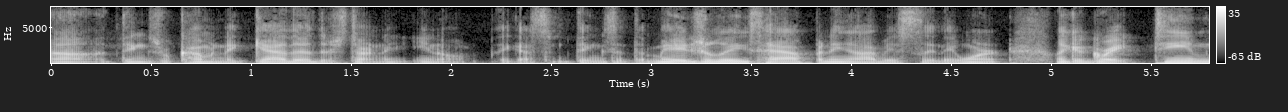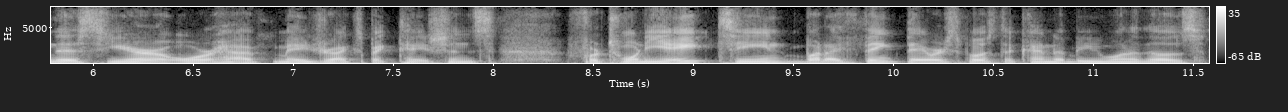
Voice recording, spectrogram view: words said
Uh, things were coming together. They're starting to, you know, they got some things at the major leagues happening. Obviously, they weren't like a great team this year or have major expectations for 2018. But I think they were supposed to kind of be one of those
